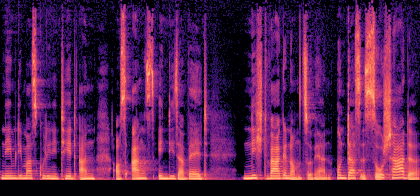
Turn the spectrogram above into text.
nehmen die Maskulinität an aus Angst in dieser Welt nicht wahrgenommen zu werden. Und das ist so schade,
